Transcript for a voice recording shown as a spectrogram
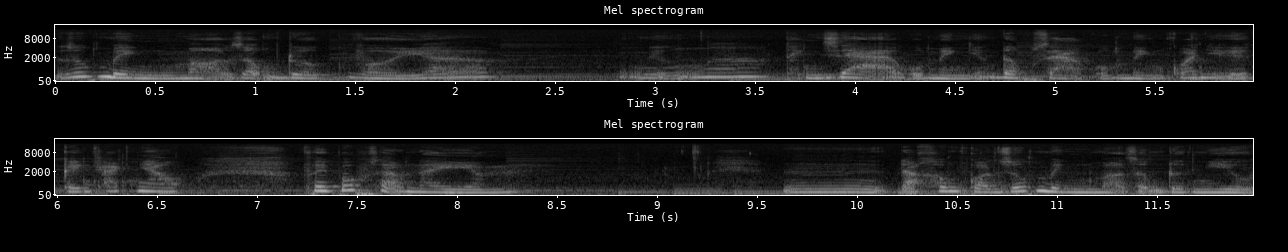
giúp mình mở rộng được với uh, những uh, thính giả của mình những độc giả của mình qua những cái kênh khác nhau. Facebook dạo này um, đã không còn giúp mình mở rộng được nhiều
